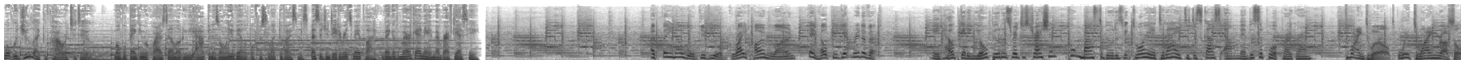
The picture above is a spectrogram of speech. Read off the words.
What would you like the power to do? Mobile banking requires downloading the app and is only available for select devices. Message and data rates may apply. Bank of America and a member FDIC. Athena will give you a great home loan, then help you get rid of it. Need help getting your builder's registration? Call Master Builders Victoria today to discuss our member support program. Dwayne's World with Dwayne Russell.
